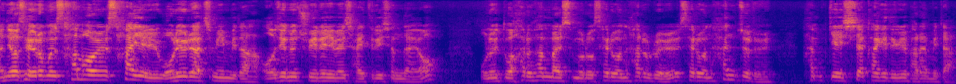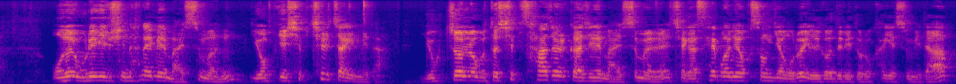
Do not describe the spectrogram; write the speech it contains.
안녕하세요 여러분 3월 4일 월요일 아침입니다. 어제는 주일의 예배 잘 들으셨나요? 오늘 또 하루 한 말씀으로 새로운 하루를 새로운 한 주를 함께 시작하게 되길 바랍니다. 오늘 우리에게 주신 하나님의 말씀은 욥기 17장입니다. 6절로부터 14절까지의 말씀을 제가 세 번역 성경으로 읽어드리도록 하겠습니다.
